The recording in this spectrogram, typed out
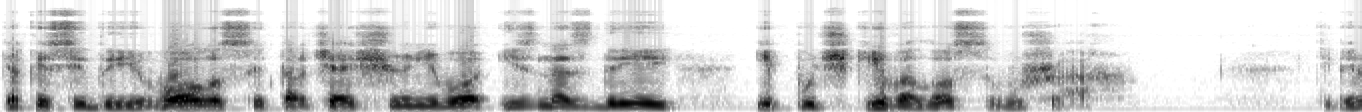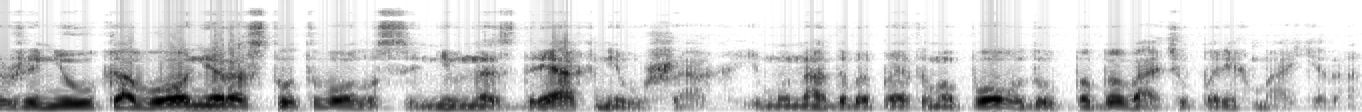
как и седые волосы, торчащие у него из ноздрей, и пучки волос в ушах. Теперь уже ни у кого не растут волосы, ни в ноздрях, ни в ушах. Ему надо бы по этому поводу побывать у парикмахера.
